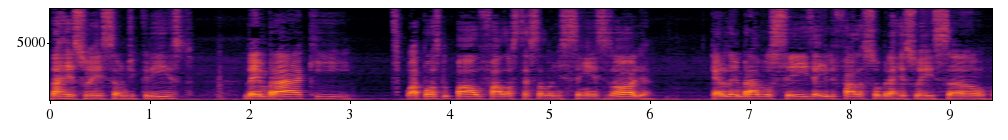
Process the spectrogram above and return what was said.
da ressurreição de Cristo, lembrar que o apóstolo Paulo fala aos Tessalonicenses: olha, quero lembrar vocês, aí ele fala sobre a ressurreição,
